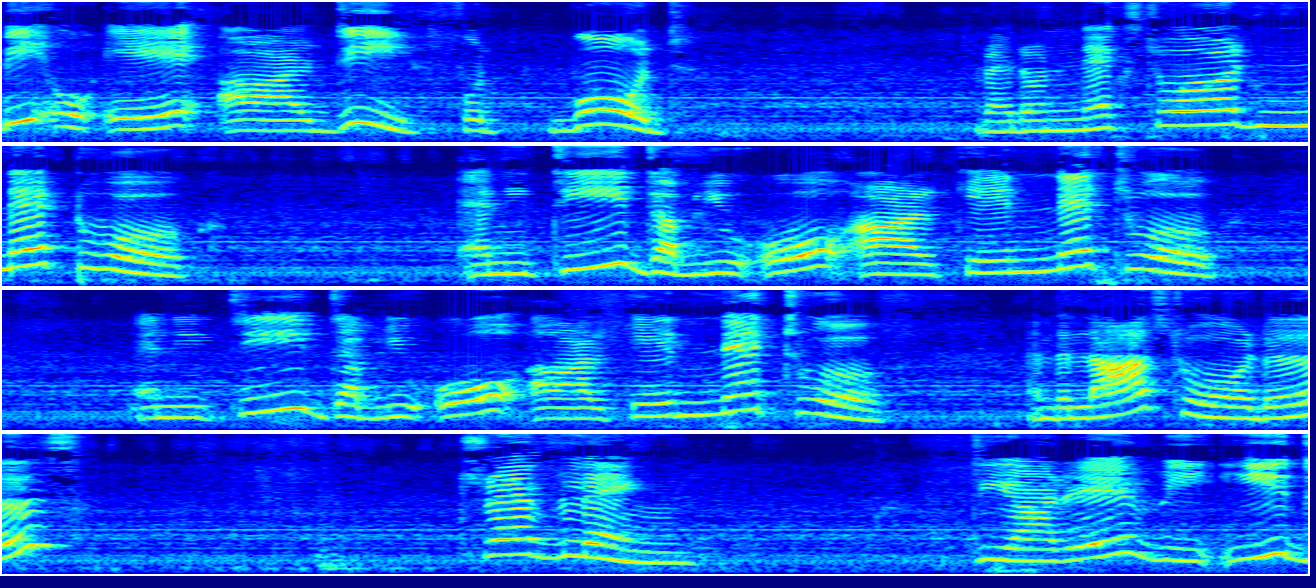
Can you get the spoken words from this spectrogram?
B-O-A-R-D. Footboard. Write on next word, network. N-E-T-W-O-R-K, network. N-E-T-W-O-R-K, network. And the last word is traveling. T-R-A-V-E-L-L-I-N-G,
